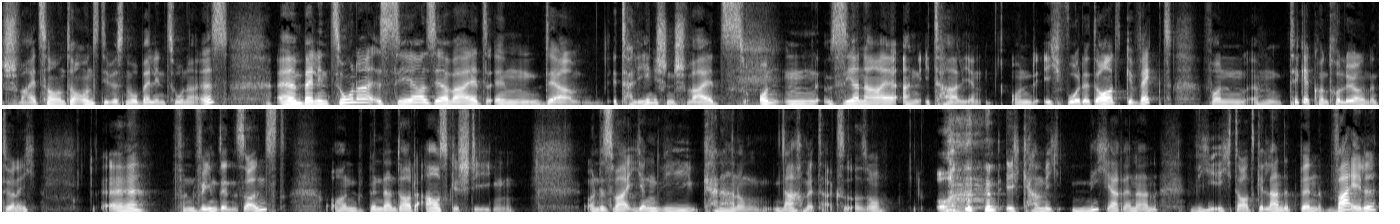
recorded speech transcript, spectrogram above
Schweizer unter uns, die wissen, wo Bellinzona ist. Ähm, Bellinzona ist sehr, sehr weit in der italienischen Schweiz, unten sehr nahe an Italien. Und ich wurde dort geweckt von ähm, Ticketkontrolleur natürlich. Äh, von wem denn sonst? Und bin dann dort ausgestiegen. Und es war irgendwie, keine Ahnung, nachmittags oder so. Und ich kann mich nicht erinnern, wie ich dort gelandet bin, weil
